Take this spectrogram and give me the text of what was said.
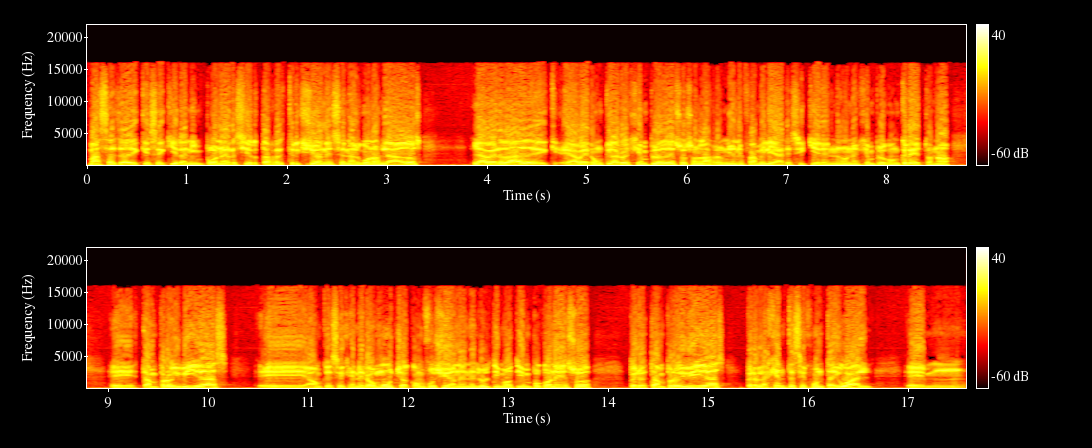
más allá de que se quieran imponer ciertas restricciones en algunos lados, la verdad, eh, a ver, un claro ejemplo de eso son las reuniones familiares, si quieren un ejemplo concreto, ¿no? Eh, están prohibidas, eh, aunque se generó mucha confusión en el último tiempo con eso, pero están prohibidas, pero la gente se junta igual. Em,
